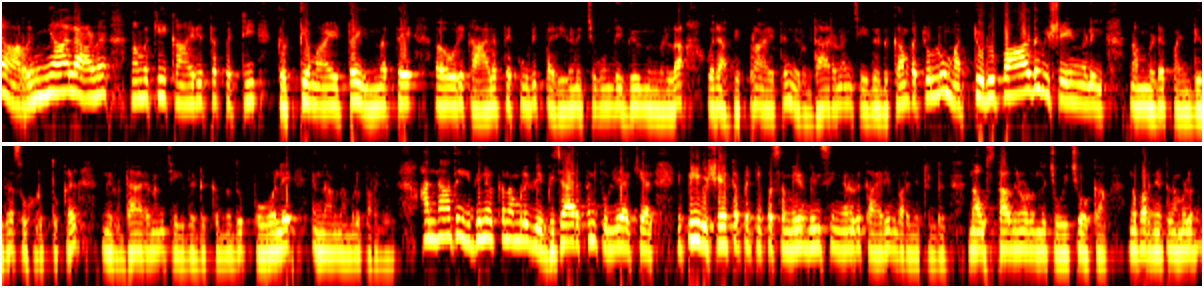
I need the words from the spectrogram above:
അറിഞ്ഞാലാണ് നമുക്ക് ഈ കാര്യത്തെപ്പറ്റി കൃത്യമായിട്ട് ഇന്നത്തെ ഒരു കാലത്തെ കൂടി പരിഗണിച്ചുകൊണ്ട് ഇതിൽ നിന്നുള്ള ഒരു അഭിപ്രായത്തെ നിർദ്ധാരണം ചെയ്തെടുക്കാൻ പറ്റുള്ളൂ. മറ്റൊരുപാട് വിഷയങ്ങളിൽ നമ്മുടെ പണ്ഡിത സുഹൃത്തുക്കൾ നിർദ്ധാരണം ചെയ്തെടുക്കുന്നത് പോലെ എന്നാണ് നമ്മൾ പറഞ്ഞത്. അല്ലാതെ ഇതിനൊക്കെ നമ്മൾ വ്യഭിചാരത്തിന് തുല്യാക്കിയാൽ ഇപ്പോൾ ഈ വിഷയത്തെപ്പറ്റി ഇപ്പോൾ സമീർ ബിൻ ഇങ്ങനെ ഒരു കാര്യം പറഞ്ഞിട്ടുണ്ട്. എന്നാൽ ഉസ്താദിനോടൊന്ന് ചോദിച്ചു നോക്കാം എന്ന് പറഞ്ഞിട്ട് നമ്മൾ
